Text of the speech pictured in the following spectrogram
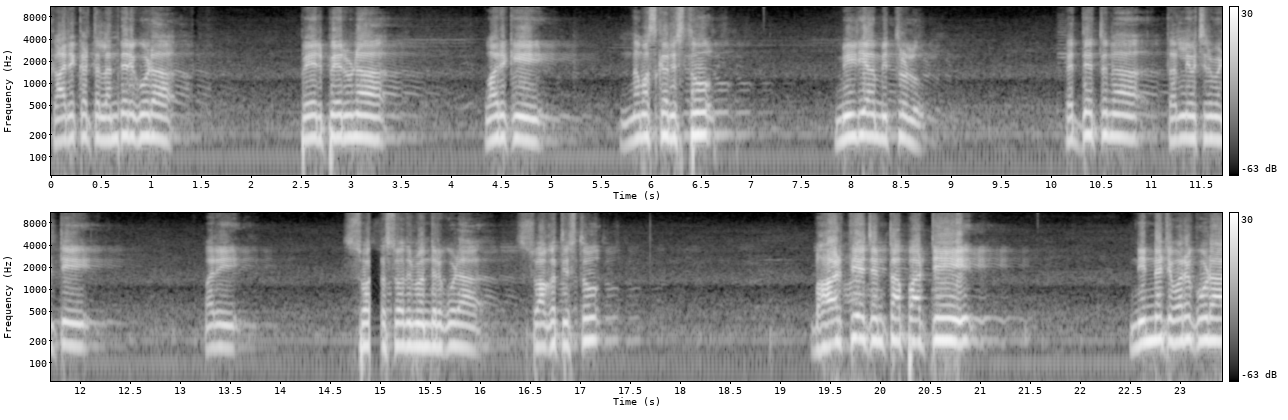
కార్యకర్తలందరూ కూడా పేరు పేరున వారికి నమస్కరిస్తూ మీడియా మిత్రులు పెద్ద ఎత్తున తరలి వచ్చినటువంటి మరి సోదర సోదరులందరూ కూడా స్వాగతిస్తూ భారతీయ జనతా పార్టీ నిన్నటి వరకు కూడా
